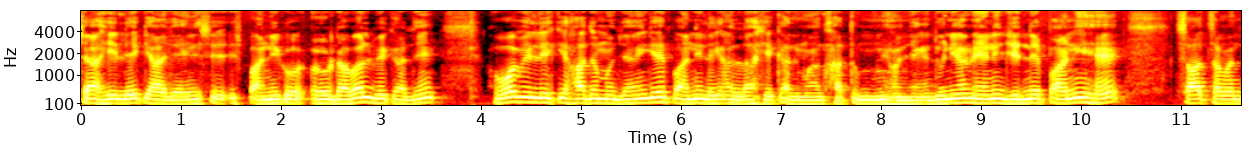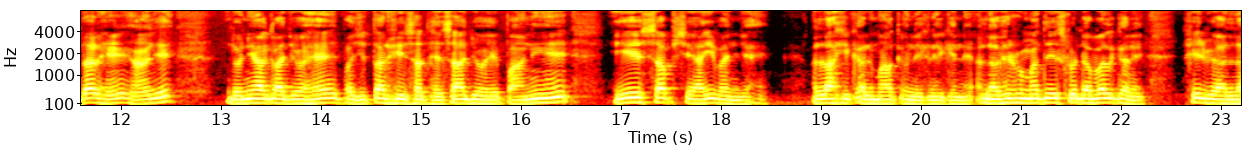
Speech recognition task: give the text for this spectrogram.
شاہی لے کے آ جائیں۔ اس اس پانی کو اور ڈبل بھی کر دیں، وہ بھی لے کے ختم ہو جائیں گے، پانی لیکن اللہ کے کلمات ختم نہیں ہو جائیں گے۔ دنیا میں یعنی جتنے پانی ہیں، سات سمندر ہیں۔ ہاں جی دنیا کا جو ہے پچہتر فیصد حصہ جو ہے پانی ہے، یہ سب سیاہی بن جائیں۔ اللہ کی کلمات کو لکھنے کے لیے۔ اللہ پھر حکومت اس کو ڈبل کریں، پھر بھی اللہ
